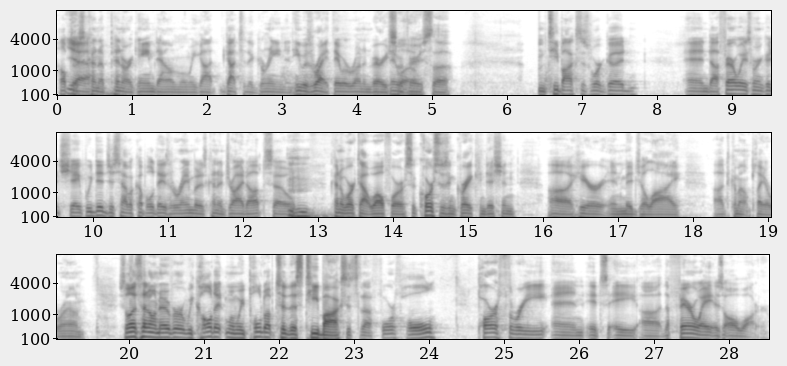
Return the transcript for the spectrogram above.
helped us kind of pin our game down when we got got to the green. And he was right; they were running very They slow. were very slow. Um, tee boxes were good, and uh, fairways were in good shape. We did just have a couple of days of rain, but it's kind of dried up, so kind of worked out well for us. The course is in great condition uh, here in mid July uh, to come out and play around. So let's head on over. We called it when we pulled up to this tee box. It's the fourth hole, par three, and it's a uh, the fairway is all water.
